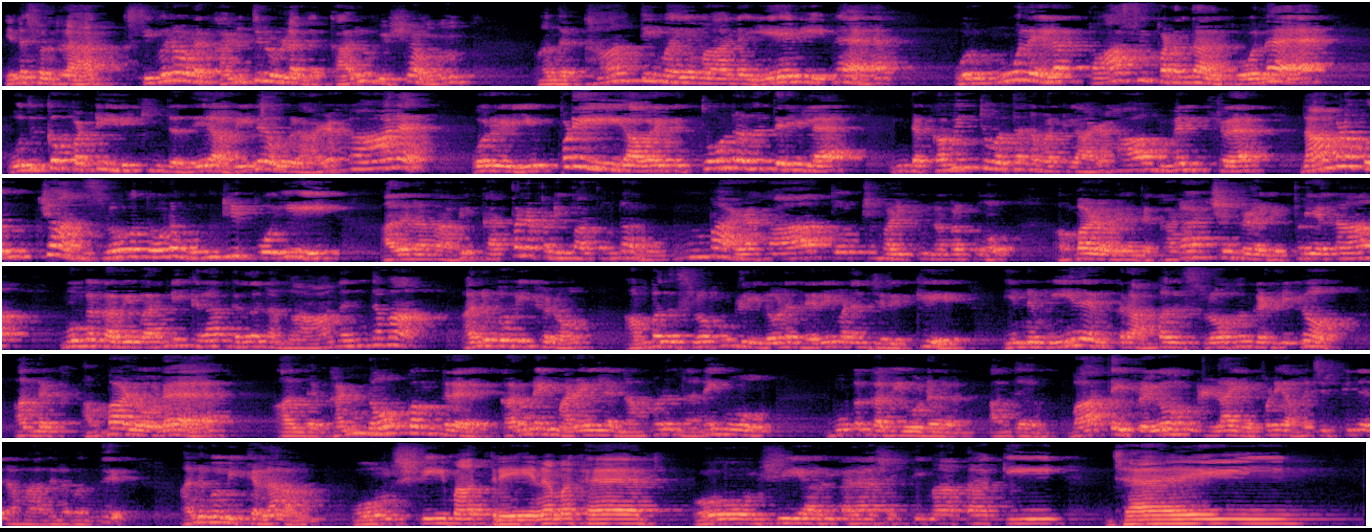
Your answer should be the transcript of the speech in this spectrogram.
என்ன சொல்றா சிவனோட கழுத்தில் உள்ள அந்த கரு விஷம் அந்த காந்திமயமான ஏரியில ஒரு மூலையில பாசி படர்ந்தால் போல ஒதுக்கப்பட்டு இருக்கின்றது அப்படின்னு ஒரு அழகான ஒரு எப்படி அவருக்கு தோன்றது தெரியல. இந்த கவித்துவத்தை நமக்கு அழகா விவரிக்கிற நாமளும் கொஞ்சம் அந்த ஸ்லோகத்தோட ஒன்றி போய் அதை நம்ம அப்படியே கற்பனை பண்ணி பார்த்தோம்னா ரொம்ப அழகா தோற்றம் அளிக்கும் நம்மளுக்கும். அம்பாளோட இந்த கடாட்சங்களை எப்படியெல்லாம் மூக கவி வர்ணிக்கிறாங்கிறத நம்ம ஆனந்தமா அனுபவிக்கணும். ஐம்பது ஸ்லோகங்கள் இதோட நிறைவடைஞ்சிருக்கு. இன்னும் மீத இருக்கிற ஐம்பது ஸ்லோகங்கள்லயும் அந்த அம்பாளோட அந்த கண் நோக்கம்ங்கிற கருணை மழையில நம்மளும் நினைவோம். மூக கவியோட அந்த வார்த்தை பிரயோகங்கள்லாம் எப்படி அமைச்சிருக்குன்னு நம்ம அதுல வந்து அனுபவிக்கலாம். ஓம் ஸ்ரீ மாத்ரே நமக. ஓம் ஸ்ரீ ஆதிபராசக்தி மாதா கி. ஜெய்.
